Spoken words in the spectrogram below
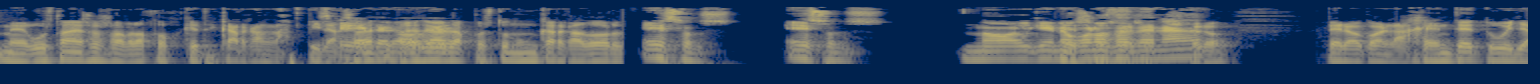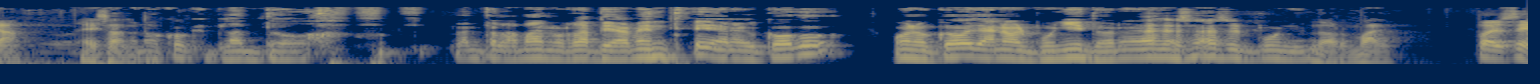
me gustan esos abrazos que te cargan las pilas, Sí, ¿sabes? Que parece que claro. te has puesto en un cargador. Esos, esos. No el que no Esos, conoces de nada. Pero, pero con la gente tuya. Exacto. Conozco que planto, planto la mano rápidamente, ahora el codo. Bueno, el codo ya no, el puñito, ¿no? Ese es el puño. Normal. Pues sí,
